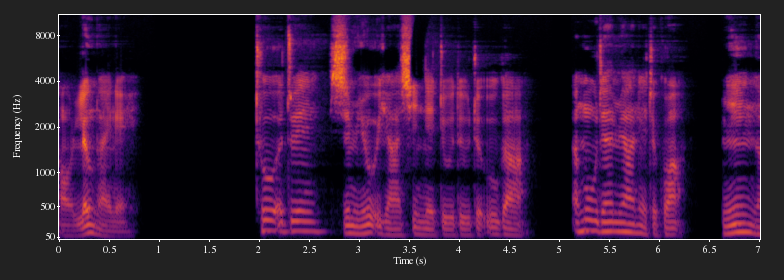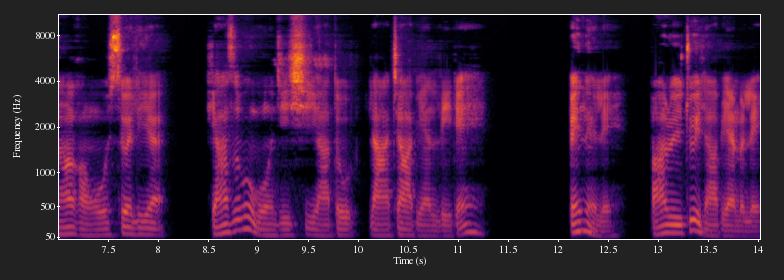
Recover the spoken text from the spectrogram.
အောင်လုပ်နိုင်တယ်ထိုအတွင်းရင်မျိုးအရာရှိနှင့်တူသူတူကအမှုထမ်းများနှင့်တကွမြင်းငါးကောင်ကိုဆွဲလျက်ရာဇဝတ်ဝန်ကြီးရှိရာသို့လာကြပြန်လေတယ်။ဘဲနဲ့လေဘာတွေတွေ့လာပြန်မလဲ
